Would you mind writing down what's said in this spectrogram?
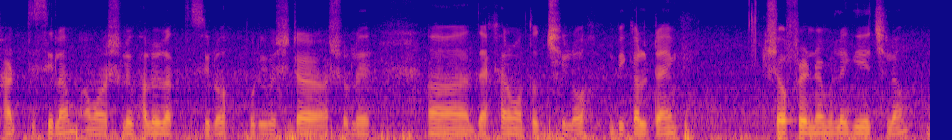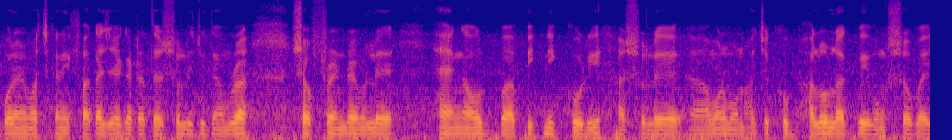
হাঁটতেছিলাম, আমার আসলে ভালো লাগতেছিল। পরিবেশটা আসলে দেখার মতো ছিল বিকাল টাইম সব ফ্রেন্ডরা মিলে গিয়েছিলাম। বনের মাঝখানে ফাঁকা জায়গাটাতে আসলে যদি আমরা সব ফ্রেন্ডরা মিলে হ্যাং আউট বা পিকনিক করি, আসলে আমার মনে হয় যে খুব ভালো লাগবে এবং সবাই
